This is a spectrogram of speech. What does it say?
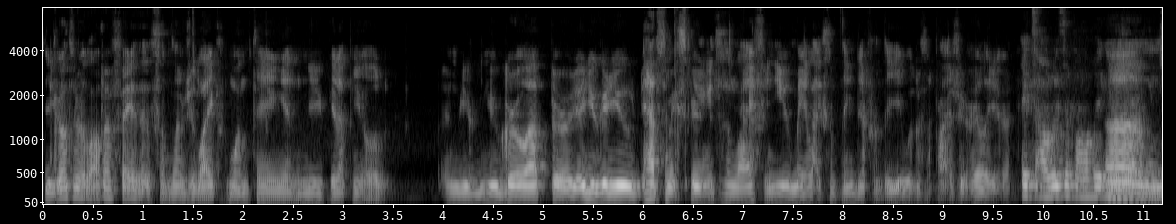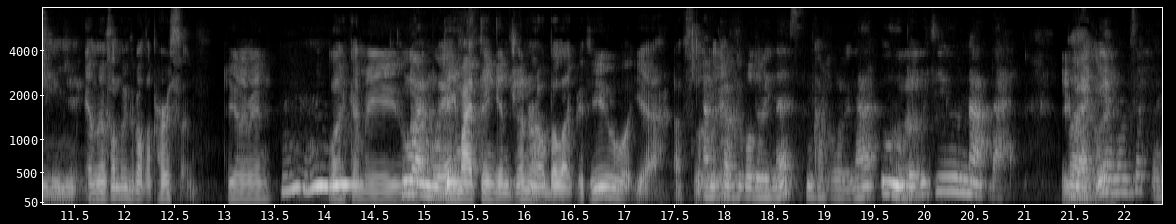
you go through a lot of phases. Sometimes you like one thing, and you get up and you go, and you, you grow up, or you you have some experiences in life, and you may like something different that you would have surprised you earlier. It's always evolving and Um, and changing. and then something's about the person. Do you know what I mean? Mhm. Like, I mean, Who I'm they with. might think in general, but like with you, yeah, absolutely. I'm comfortable doing this. I'm comfortable doing that. Ooh, but Mm. with you, not that. Exactly. But yeah, exactly.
